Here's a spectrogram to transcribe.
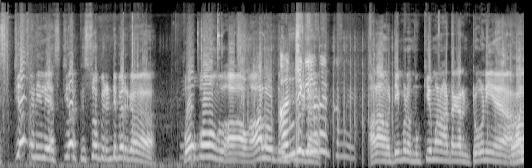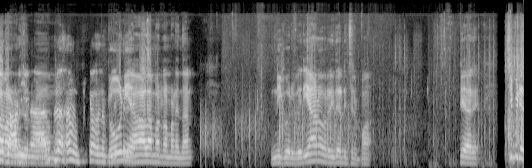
எஸ்டிஆர் அணியில எஸ்டிஆர் கிறிஸ்டோபி ரெண்டு பேர் இருக்காங்க. போ போ அவங்க அவங்க ஆள ஒருத்தர் அஞ்சு விட்டுட்டு கிலோட போயிட்டாங்க. இருக்காங்க. ஆனா அவங்க டீமோட முக்கியமான ஆட்டக்காரன் டோனிய டோனி முக்கியமான டோனி. ஆலமரணம் அடைந்தான் இன்னைக்கு ஒரு வெறியான ஒரு இது அடிச்சிருப்பான். யாரு? சிபிடி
